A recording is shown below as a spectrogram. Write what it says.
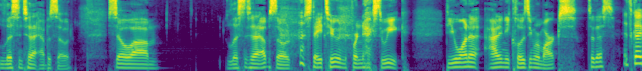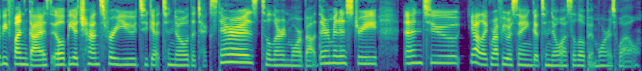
listen to that episode. So, um, listen to that episode. Stay tuned for next week. Do you want to add any closing remarks to this? It's going to be fun, guys. It'll be a chance for you to get to know the Teixeiras, to learn more about their ministry, and to, yeah, like Rafi was saying, get to know us a little bit more as well.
